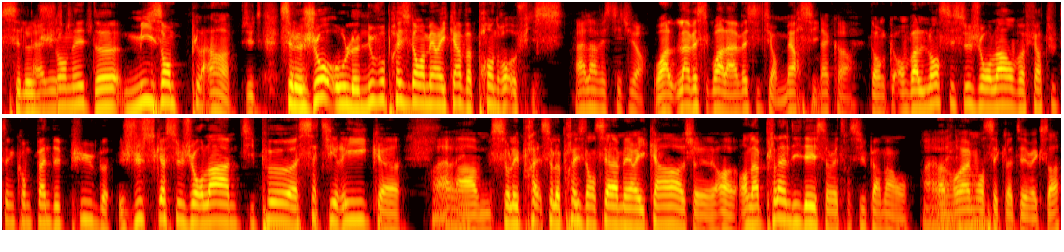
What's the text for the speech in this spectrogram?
c'est le Allez, je journée de mise en place, ah zut, c'est le jour où le nouveau président américain va prendre office. à l'investiture Voilà, l'investi- voilà, investiture, merci. d'accord Donc on va le lancer ce jour-là, on va faire toute une campagne de pub jusqu'à ce jour-là un petit peu euh, satirique euh, ouais, ouais. euh, sur, les pré- sur le présidentiel américain. Je- oh, on a plein d'idées, ça va être super marrant. Ouais, on va vraiment s'éclater avec ça.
